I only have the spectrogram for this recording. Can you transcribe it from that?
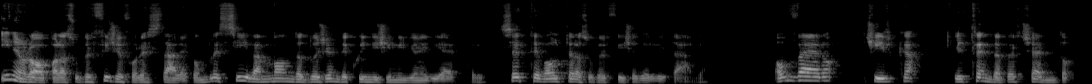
In Europa la superficie forestale complessiva ammonta a 215 milioni di ettari, sette volte la superficie dell'Italia, ovvero circa il 30%,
